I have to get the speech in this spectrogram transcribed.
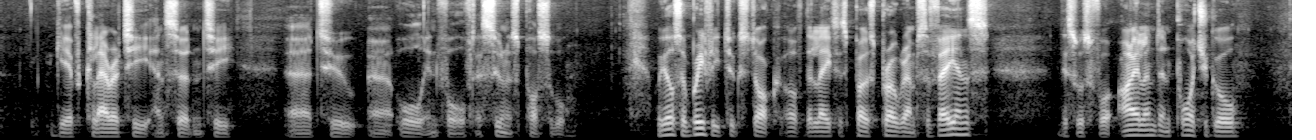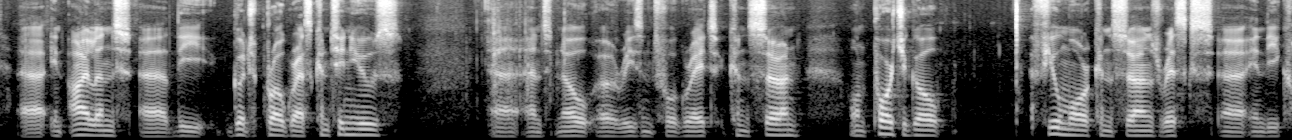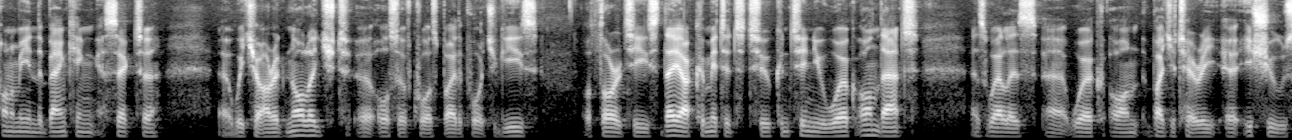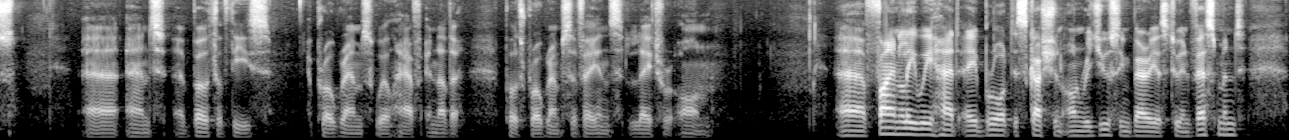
give clarity and certainty uh, to uh, all involved as soon as possible. We also briefly took stock of the latest post-program surveillance. This was for Ireland and Portugal. Uh, in Ireland, the good progress continues uh, and no uh, reason for great concern. On Portugal, a few more concerns, risks uh, in the economy in the banking sector, uh, which are acknowledged uh, also, of course, by the Portuguese authorities. They are committed to continue work on that, as well as uh, work on budgetary issues. and both of these programs will have another post-program surveillance later on. Uh, finally, we had a broad discussion on reducing barriers to investment,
